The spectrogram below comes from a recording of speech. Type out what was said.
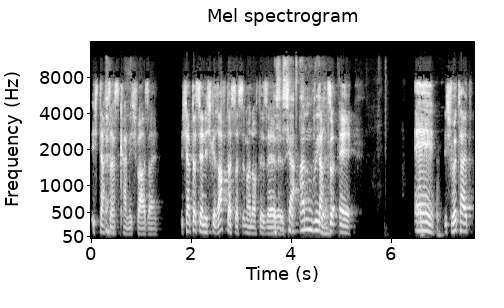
Ich dachte, das kann nicht wahr sein. Ich habe das ja nicht gerafft, dass das immer noch derselbe ist. Das ist ja unreal. Ich dachte so, ey, ey, ich würde halt,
